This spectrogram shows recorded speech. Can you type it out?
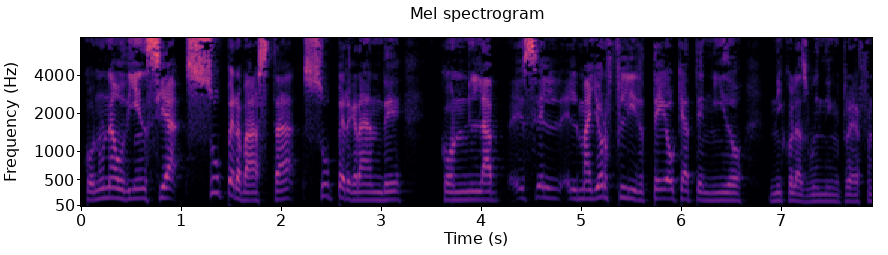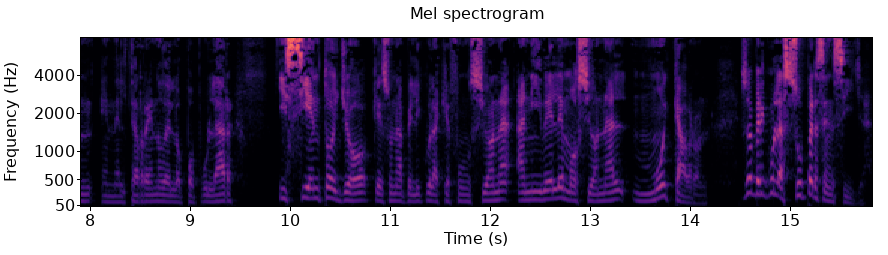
con una audiencia súper vasta, súper grande, con la, es el, mayor flirteo que ha tenido Nicholas Winding Refn en el terreno de lo popular. Y siento yo que es una película que funciona a nivel emocional muy cabrón. Es una película súper sencilla.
